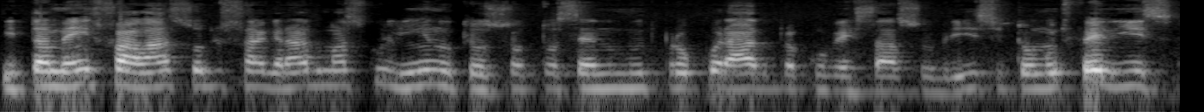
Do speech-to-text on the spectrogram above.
e também falar sobre o sagrado masculino, que eu estou sendo muito procurado para conversar sobre isso e estou muito feliz,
